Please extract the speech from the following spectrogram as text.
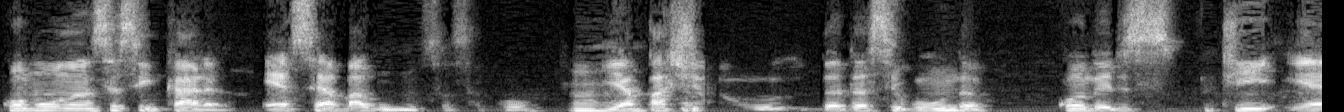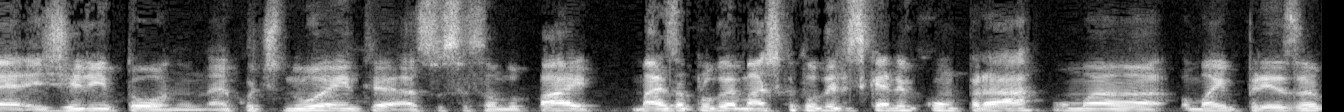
como um lance assim, cara, essa é a bagunça, sacou? Uhum. E a partir do- da, da segunda, quando eles que é, gira em torno, né, continua entre a sucessão do pai, mas a problemática toda eles querem comprar uma, uma empresa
